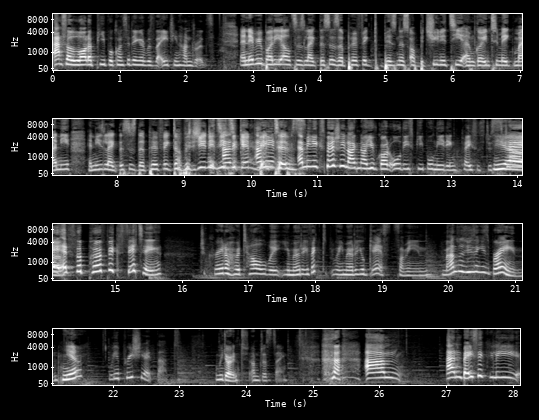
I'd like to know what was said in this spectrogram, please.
That's a lot of people considering it was the 1800s. And everybody else is like, this is a perfect business opportunity. I'm going to make money. And he's like, this is the perfect opportunity to get I mean- victims. I mean, especially like now you've got all these people needing places to stay. Yeah. It's the perfect setting to create a hotel where you murder your vict- where you murder your guests. I mean, man was using his brain. yeah. We appreciate that. We don't. I'm just saying. um, and basically,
